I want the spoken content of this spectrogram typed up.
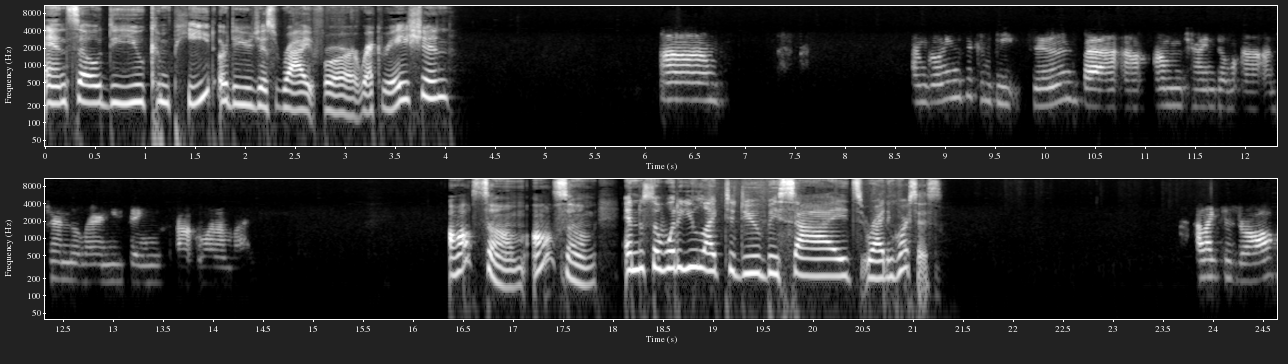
And so, do you compete or do you just ride for recreation? Um, I'm going to compete soon, but I, I'm trying to uh, I'm trying to learn new things uh, when I'm riding. Awesome, awesome. And so, what do you like to do besides riding horses? I like to draw.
